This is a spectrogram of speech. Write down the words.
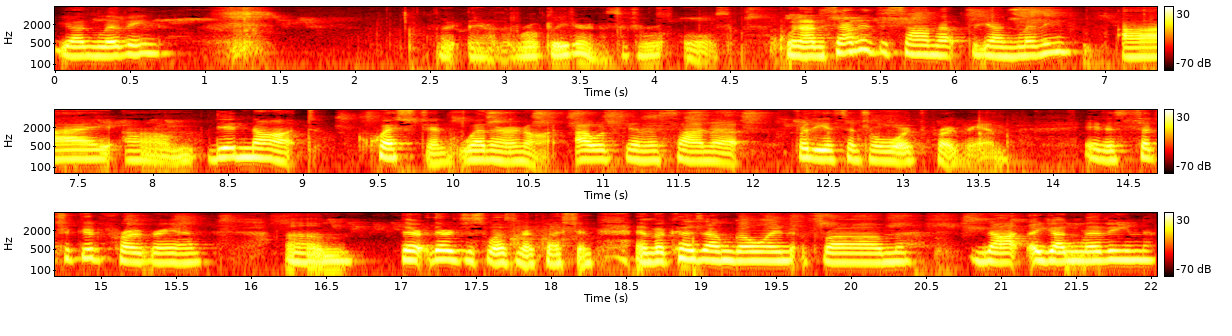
Young Living, they are the world leader in essential oils. When I decided to sign up for Young Living, I um, did not question whether or not I was going to sign up for the Essential Rewards program. It is such a good program. Um, there, there just was no question. And because I'm going from not a Young Living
